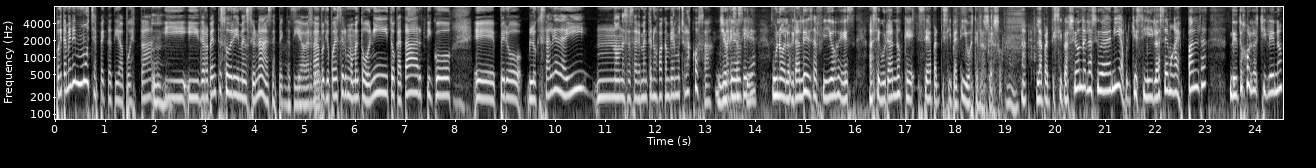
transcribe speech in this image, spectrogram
Porque también hay mucha expectativa puesta y, y de repente sobredimensionada esa expectativa, ¿verdad? sí. Porque puede ser un momento bonito, catártico, eh, pero lo que salga de ahí no necesariamente nos va a cambiar mucho las cosas. Yo María creo Cecilia. que uno de los grandes desafíos es asegurarnos que sea participativo este proceso. Ah, La participación de la ciudadanía, porque si lo hacemos a espaldas de todos los chilenos,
